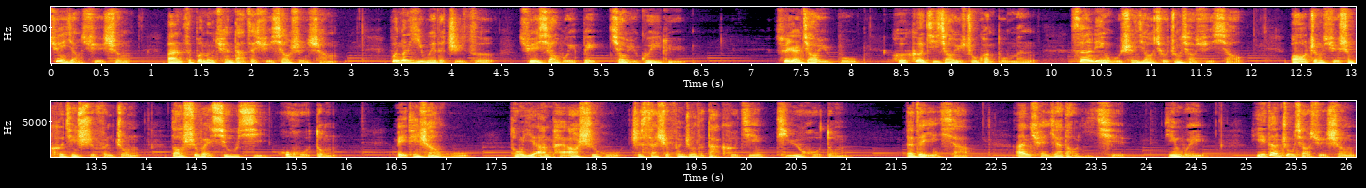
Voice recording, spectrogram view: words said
圈养学生，板子不能全打在学校身上。不能一味的指责学校违背教育规律。虽然教育部和各级教育主管部门三令五申要求中小学校保证学生课间十分钟到室外休息或活动，每天上午统一安排二十五至三十分钟的大课间体育活动，但在眼下，安全压倒一切。因为一旦中小学生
